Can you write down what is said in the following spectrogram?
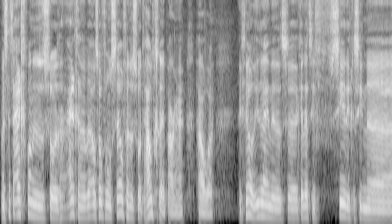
We zitten eigenlijk gewoon in een soort eigen, alsof we onszelf in een soort houtgreep hangen, houden. Weet je wel, iedereen, is, eh, ik heb net die serie gezien, eh,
